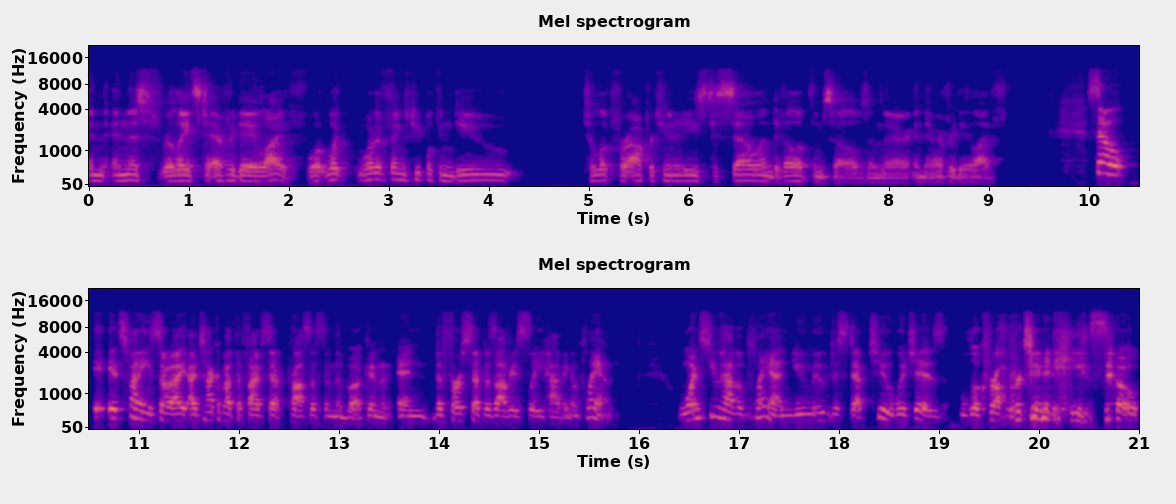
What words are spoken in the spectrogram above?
And and this relates to everyday life. What what what are things people can do to look for opportunities to sell and develop themselves in their in their everyday life. So it's funny so I, I, talk about the five step process in the book and and the first step is obviously having a plan. Once you have a plan you move to step two which is look for opportunities. So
